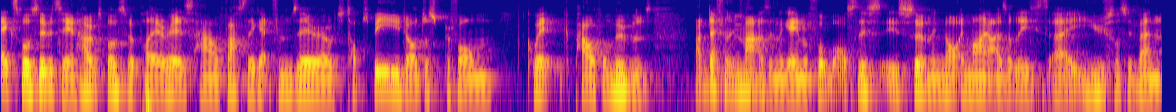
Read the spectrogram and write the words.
explosivity and how explosive a player is, how fast they get from zero to top speed or just perform quick, powerful movements, that definitely matters in the game of football. So this is certainly not, in my eyes at least, a useless event.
